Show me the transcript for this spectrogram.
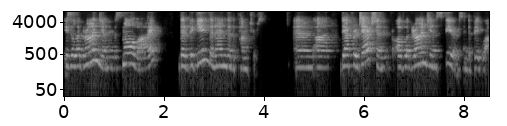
is a Lagrangian in the small y that begins and ends at the punctures. And uh, they are projection of Lagrangian spheres in the big Y.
